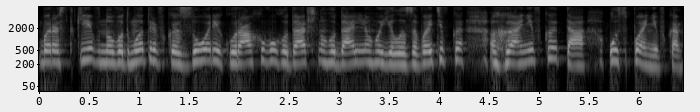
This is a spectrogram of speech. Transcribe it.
Берестків, Новодмитрівки, Зорі, Курахового, Дачного, Дальнього, Єлизаветівки, Ганівки та Успенівки.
